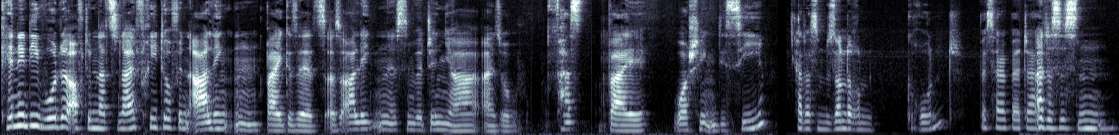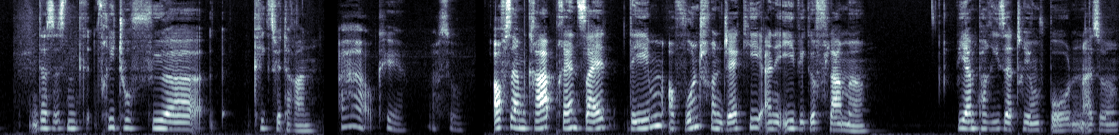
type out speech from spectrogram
Kennedy wurde auf dem Nationalfriedhof in Arlington beigesetzt. Also Arlington ist in Virginia, also fast bei Washington DC. Hat das einen besonderen Grund, weshalb er da? Ah, das ist ein, das ist ein Friedhof für Kriegsveteranen. Ah, okay. Ach so. Auf seinem Grab brennt seitdem auf Wunsch von Jackie eine ewige Flamme. Wie am Pariser Triumphboden, also.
